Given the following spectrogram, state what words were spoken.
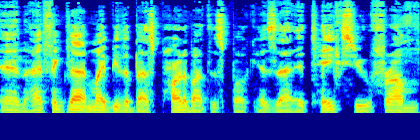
and, I think that might be the best part about this book is that it takes you from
